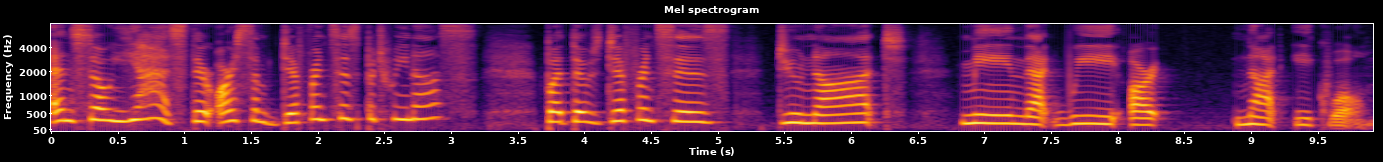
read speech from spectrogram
And so, yes, there are some differences between us, but those differences do not mean that we are not equal.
